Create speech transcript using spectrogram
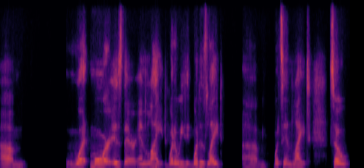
um, what more is there in light? What do we, what is light? Um, what's in light? So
